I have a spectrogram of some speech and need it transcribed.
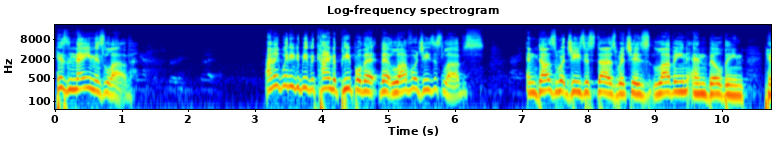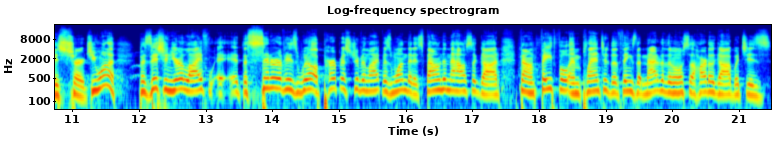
his name is love. I think we need to be the kind of people that that love what jesus loves and does what jesus does which is loving and building his church. You want to position your life at the center of his will. A purpose driven life is one that is found in the house of God, found faithful and planted the things that matter the most to the heart of God, which is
